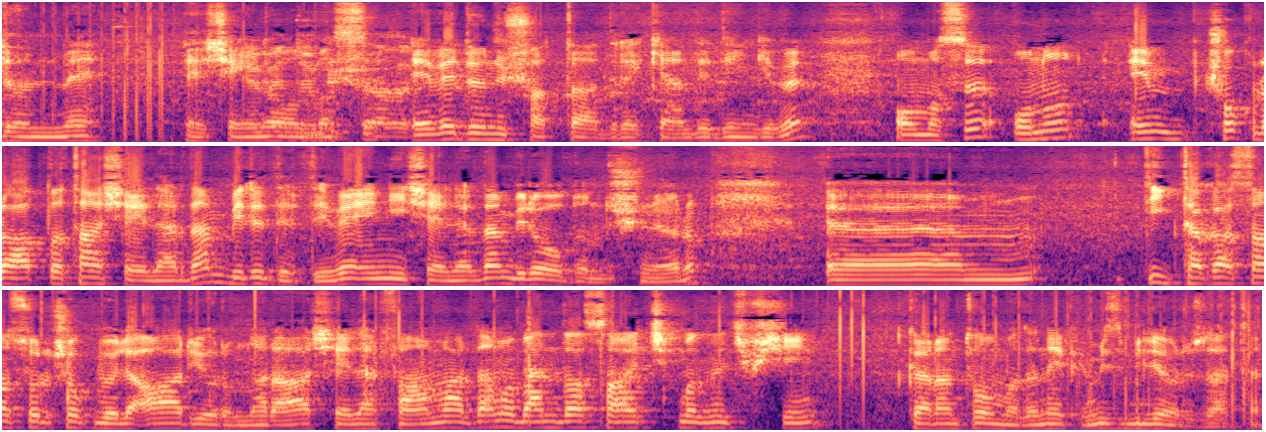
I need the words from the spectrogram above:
dönme e, şeyine eve olması. Dönüş, eve dönüş hatta direkt yani dediğin gibi olması onu en çok rahatlatan şeylerden biridir diye ve en iyi şeylerden biri olduğunu düşünüyorum. Eee ilk takastan sonra çok böyle ağır yorumlar, ağır şeyler falan vardı ama ben daha sahaya çıkmadan hiçbir şeyin garanti olmadığını hepimiz biliyoruz zaten.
